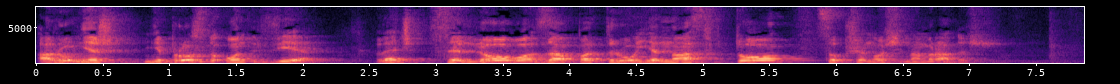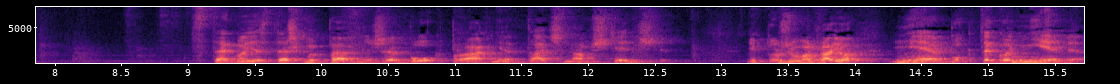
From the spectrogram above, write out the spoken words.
A również nie prosto On wie, lecz celowo zapatruje nas w to, co przynosi nam radość. Z tego jesteśmy pewni, że Bóg pragnie dać nam szczęście. Niektórzy uważają, nie, Bóg tego nie wie.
